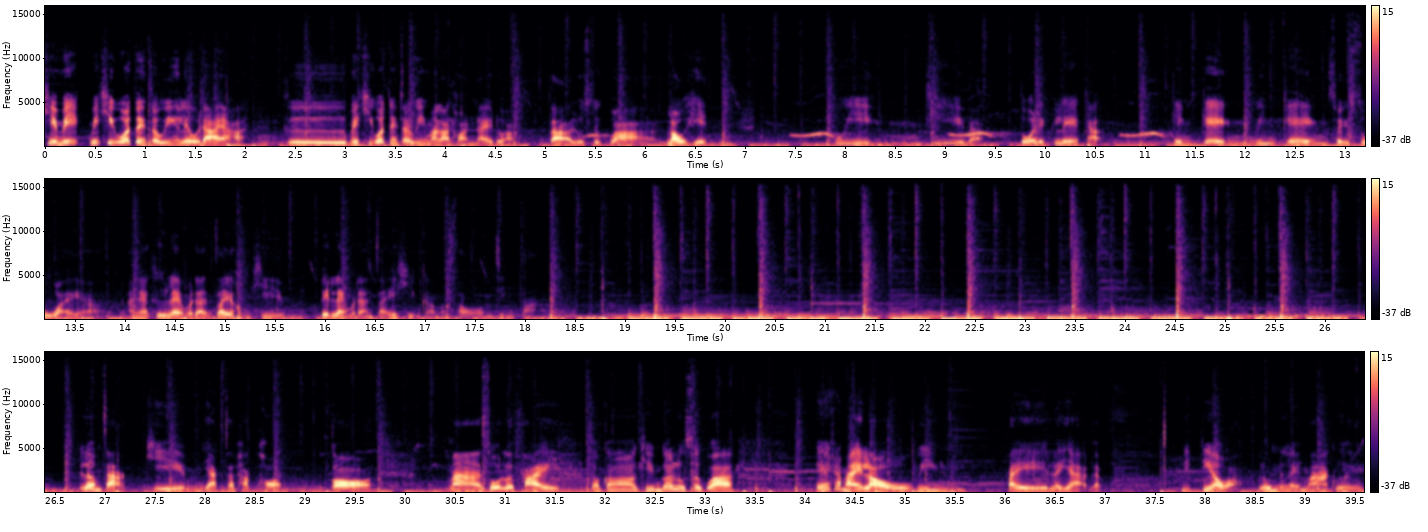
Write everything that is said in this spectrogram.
คีมไม่ไม่คิดว่าตัวเองจะวิ่งเร็วได้อะค่ะ คือไม่คิดว่าตัวเองจะวิ่งมาราธอนได้ด้วย แต่รู้สึกว่าเราเห็นผู้หญิงที่แบบตัวเล็กๆอะเก่งๆ วิ่งเก่งสวยๆอะอันนี้คือแรงบันดาลใจของคีมเป็นแรงบันดาลใจให้คีมกลับมาซ้อมจริงจังเริ่มจากคีมอยากจะพักผ่อน ก็ มาสวนรถไฟ แล้วก็คิมก็รู้สึกว่า เอ๊ะทำไมเราวิ่งไประยะแบบนิดเดียวอะเราเหนื่อยมากเลย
